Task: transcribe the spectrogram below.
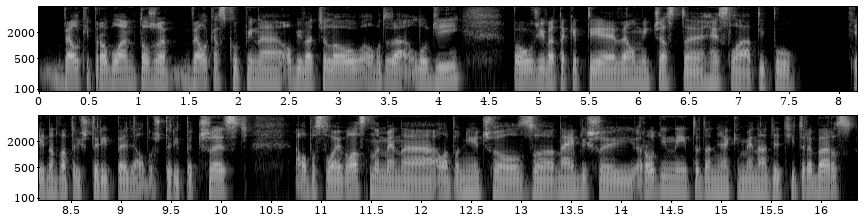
veľký problém to, že veľká skupina obyvateľov alebo teda ľudí používa také tie veľmi časté heslá typu 1, 2, 3, 4, 5 alebo 4, 5, 6 alebo svoje vlastné mená alebo niečo z najbližšej rodiny, teda nejaké mená detí trebárs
